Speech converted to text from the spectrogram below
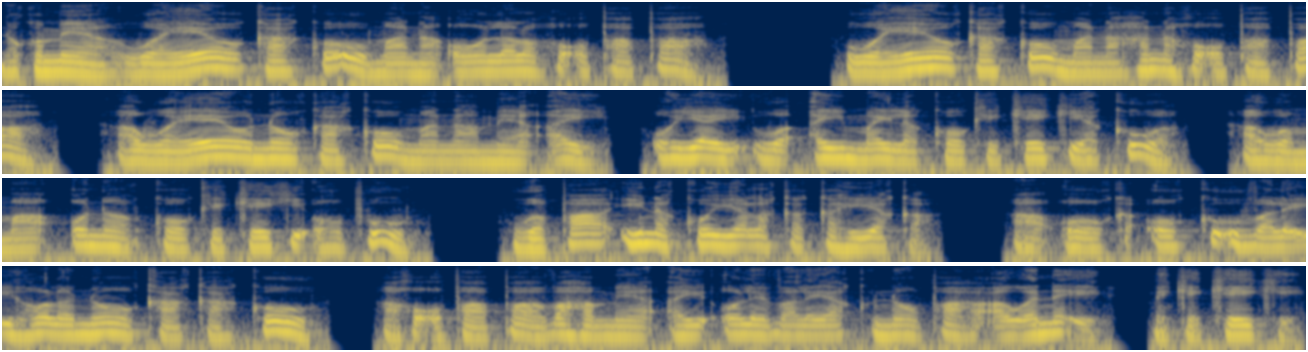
no ka mea, ua eo kākou ma nā ʻōlelo hoʻopāpā. Ua eo kākou ma nā hana hoʻopāpā, a ua eo nō kākou ma nā mea ʻai, ʻoiai ua ʻai maila ko ke keiki akua, a ua māʻona ko ke keiki ʻōpū. Ua pāʻina ko ia ala kakahiaka, a ʻo ka ʻōkuʻu wale ihola nō kā kākou, a hoʻopāpā waha mea ʻai ʻole wale aku nō paha auaneʻi me ke keiki.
